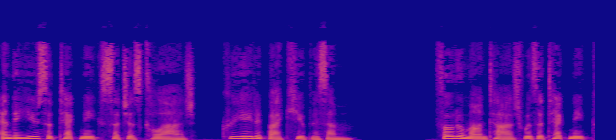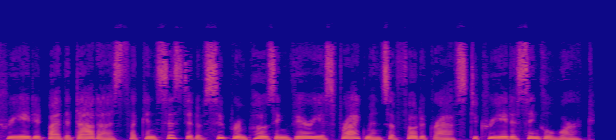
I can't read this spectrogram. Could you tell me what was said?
and the use of techniques such as collage, created by Cubism. Photomontage was a technique created by the Dadaists that consisted of superimposing various fragments of photographs to create a single work.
